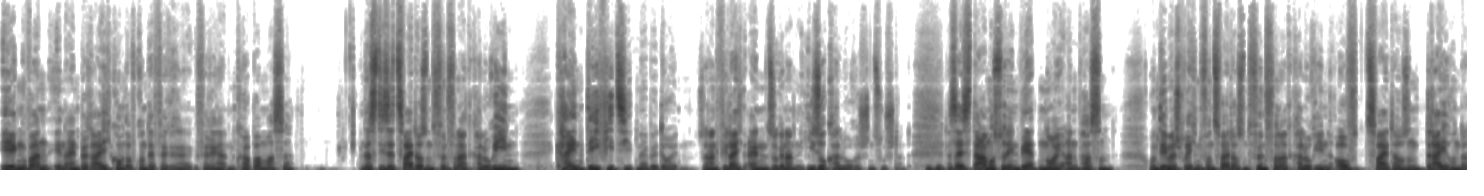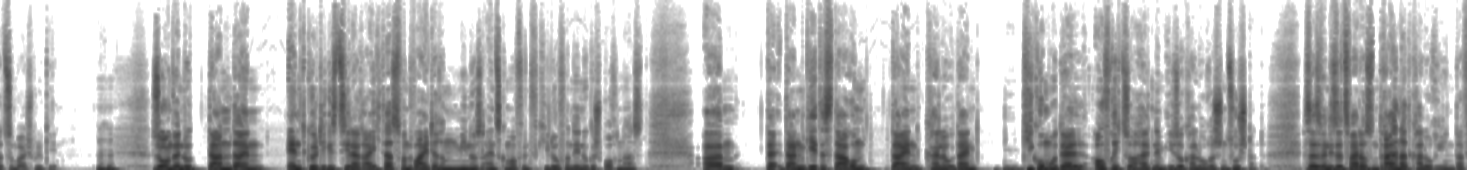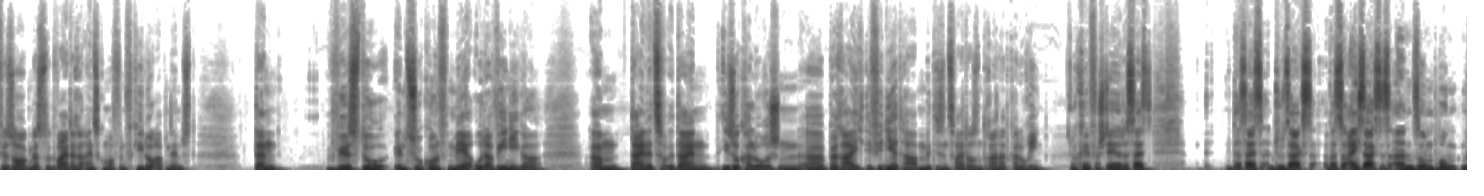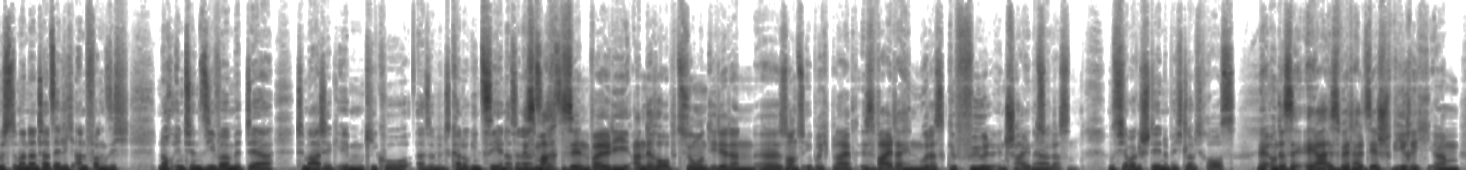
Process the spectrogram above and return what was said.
irgendwann in einen Bereich kommt, aufgrund der verringerten Körpermasse, dass diese 2500 Kalorien kein Defizit mehr bedeuten, sondern vielleicht einen sogenannten isokalorischen Zustand. Mhm. Das heißt, da musst du den Wert neu anpassen und dementsprechend von 2500 Kalorien auf 2300 zum Beispiel gehen. Mhm. So, und wenn du dann dein endgültiges Ziel erreicht hast, von weiteren minus 1,5 Kilo, von denen du gesprochen hast, ähm, da, dann geht es darum, dein, Kalo dein Kiko-Modell aufrechtzuerhalten im isokalorischen Zustand. Das heißt, wenn diese 2300 Kalorien dafür sorgen, dass du weitere 1,5 Kilo abnimmst, dann wirst du in Zukunft mehr oder weniger ähm, deine, deinen isokalorischen äh, Bereich definiert haben mit diesen 2300 Kalorien. Okay, verstehe. Das heißt, das heißt, du sagst, was du eigentlich sagst, ist, an so einem Punkt müsste man dann tatsächlich anfangen, sich noch intensiver mit der Thematik eben Kiko, also mit Kalorienzählen Es auseinanderzusetzen. macht Sinn, weil die andere Option, die dir dann äh, sonst übrig bleibt, ist weiterhin nur das Gefühl entscheiden Ja. zu lassen. Muss ich aber gestehen, da bin ich, glaube ich, raus. Ja, und das, ja, es wird halt sehr schwierig. Ähm,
